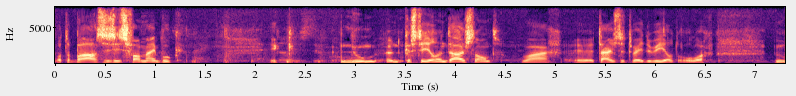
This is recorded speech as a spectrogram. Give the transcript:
Wat de basis is van mijn boek. Ik noem een kasteel in Duitsland, waar eh, tijdens de Tweede Wereldoorlog een,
